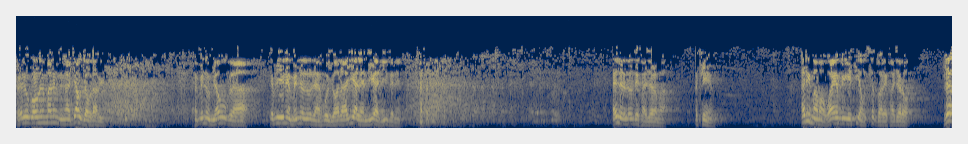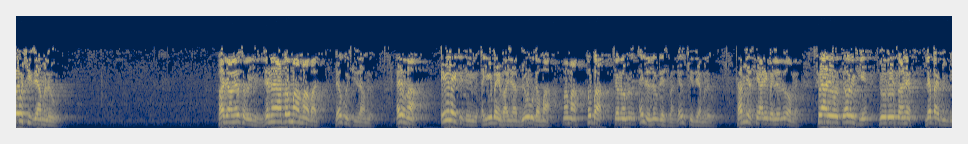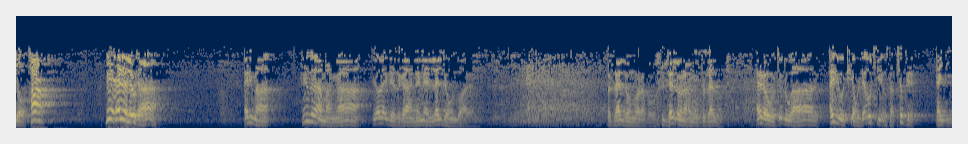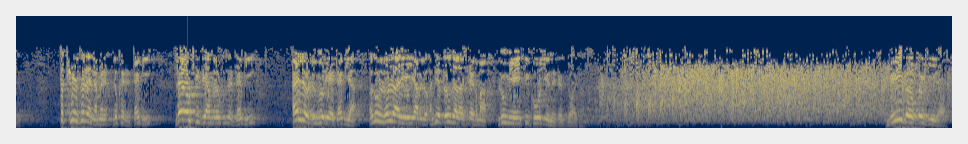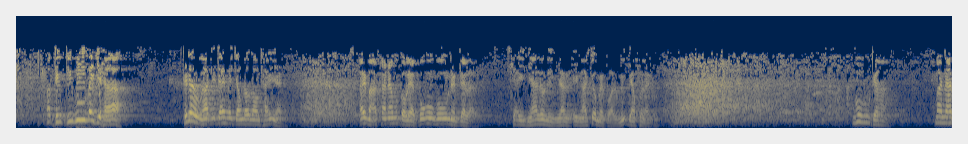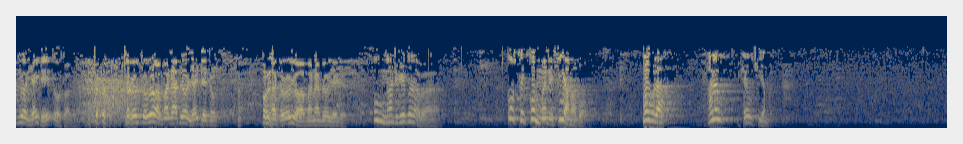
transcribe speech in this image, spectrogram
ဘယ်လိုကောင်းနေမှလဲငါကြောက်ကြောက်လာပြီမင်းတို့မြောက်ဟုတ်ကလားတပြေးနဲ့မင်းတို့လို့တယ်ဟိုရွာသားကြီးကလည်းနေရကြီးတယ်အဲ့လိုလုပ်တဲ့ခါကျတော့မှသခင် အဲ့ဒီမှာမှ YMBA စီအောင်ဆက်သွားတဲ့ခါကျတော့လက်အုပ်ရှိစရာမလိုဘာကြောင့်လဲဆိုလို့ရှိရင်ရတနာသုံးပါးမှပါလက်အုပ်ရှိစရာမလိုအဲ့တော့ကအင်းလိုက်တူအရေးပိုင်ဘာညာမျိုးတော့မှမမဟုတ်ပါကျွန်တော်အဲ့လိုလုပ်တဲ့စီမှာလက်အုပ်ရှိစရာမလိုဒါပြည့်ဆရာတွေပဲလုပ်လို့အောင်လဲဆရာတွေကိုပြောလို့ရှိရင်ယူသေးစွာနဲ့လက်ပိုက်ပြီးပြောဟာမင်းအဲ့လိုလုပ်တာအဲ့ဒီမှာဟ င်္ဒရာမှာငါပြောလိုက်တဲ့စကားနည်းနည်းလက်လွန်သွားတယ်ပါဇက်လွန်သွားတာပေါ့လက်လွန်တာမဟုတ်ပါဇက်လွန်အဲ့တော့ကျွတ်တူဟာလို့အဲ့လိုထီအောင်လက်အုပ်ချီဥစ္စာဖြုတ်ခဲ့တဲ့တိုက်ပြီလို့သခင်ဆိုတဲ့နာမည်နဲ့လုပ်ခဲ့တဲ့တိုက်ပြီလက်အုပ်ချီစရာမလိုဘူးဆိုတဲ့တိုက်ပြီအဲ့လိုလူမျိုးတွေရဲ့တိုက်ပြီကအခုလွတ်လပ်ရေးရပြီလို့အနှစ်30လောက်ရှိတဲ့ခါမှာလူမြင်ရှိခိုးခြင်းနေတယ်ပြောကြတာ မိကိုပိတ်ကြည့်ရောဒီဒီမိပိတ်ကြတာတကယ်ငါဒီတိုင်းပဲကြောင်တောင်တောင်ထိုင်းရတယ်အဲ့မှာအခမ်းအနားမှုကောက်လဲကိုကုန်းကုန်းနဲ့တက်လာတယ်ဆရာကြီးများလုံးနေများလို့အေးငါကြောက်မယ်ကွာလို့မိပြန်ဖွင့်လိုက်လို့မဟုတ်တာမနာပြောရိုက်တယ်တော်ဆိုလို့တို့တို့တို့ကမနာပြောရိုက်တယ်တော့ဟုတ်လားတို့တို့ရောမနာပြောရိုက်တယ်ဟုတ်ငါတကယ်ပြောတာပါ ကိုယ်စိတ်ကိုယ်မနဲ့ရှိရမှာပေါ့မဟုတ်ဘူးလားဘာလို့လက်ဥချရမှာ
